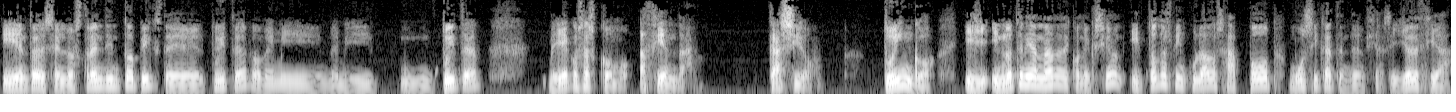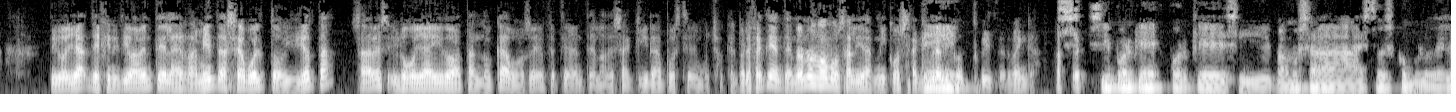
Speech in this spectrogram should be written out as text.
y entonces en los trending topics del Twitter o de mi, de mi mm, Twitter veía cosas como Hacienda, Casio, Twingo, y, y no tenían nada de conexión, y todos vinculados a pop, música, tendencias. Y yo decía, digo, ya definitivamente la herramienta se ha vuelto idiota, ¿sabes? Y luego ya ha ido atando cabos, ¿eh? Efectivamente, lo de Shakira pues tiene mucho que Pero efectivamente, no nos vamos a liar ni con Shakira ni con Twitter, venga. Sí, porque, porque si vamos a, esto es como lo del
